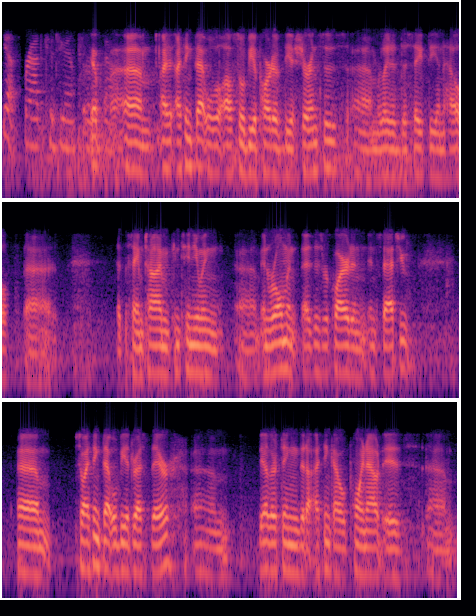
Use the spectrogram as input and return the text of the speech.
Yes, Brad, could you answer Yep, that? um, I, I think that will also be a part of the assurances, um, related to safety and health. Uh, At the same time, continuing, um, enrollment as is required in, in statute. Um, so I think that will be addressed there. Um, the other thing that I think I will point out is, um,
